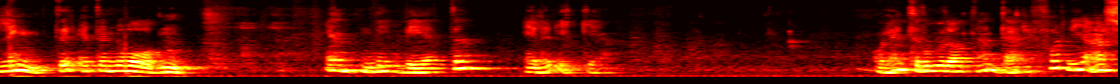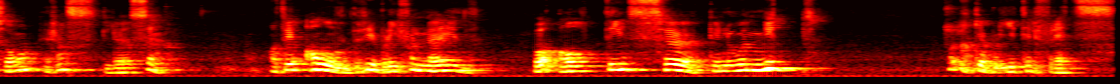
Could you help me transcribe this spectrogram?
lengter etter nåden. Enten vi vet det eller ikke. Og jeg tror at det er derfor vi er så rastløse. At vi aldri blir fornøyd og alltid søker noe nytt og ikke blir tilfreds.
